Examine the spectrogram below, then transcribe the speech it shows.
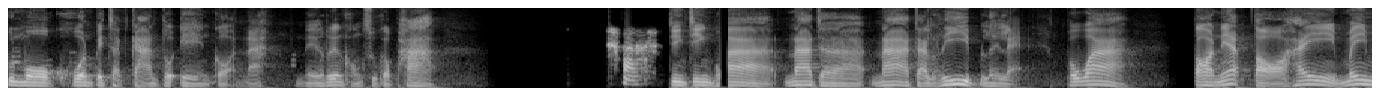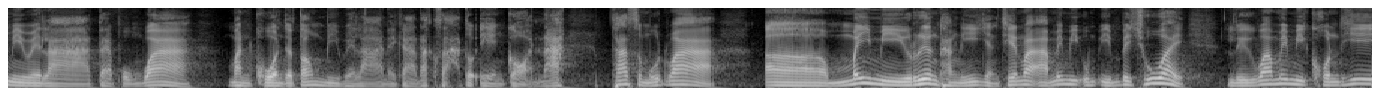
คุณโมควรไปจัดการตัวเองก่อนนะ ในเรื่องของสุขภาพค่ะจริงๆผมว่าน่าจะน่าจะรีบเลยแหละ เพราะว่า ตอนเนี้ยต่อให้ไม่มีเวลา แต่ผมว่ามันควรจะต้องมีเวลาในการรักษาตัวเองก่อนนะ ถ้าสมมุติว่าไม่มีเรื่องทางนี้อย่างเช่นว่าไม่มีอุ้มอิมไปช่วย หรือว่าไม่มีคนที่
